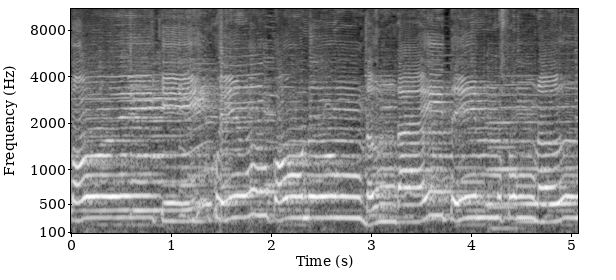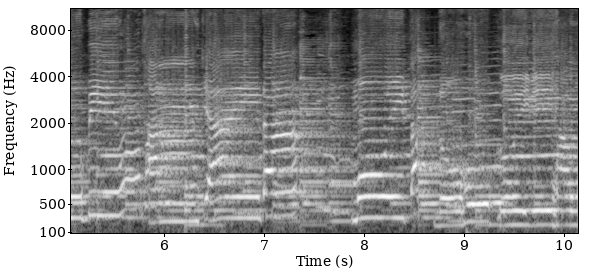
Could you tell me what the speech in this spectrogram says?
Tôi chỉ khuyên cô nương đừng để tim xuân nữ biến thành chai đá. Môi tắt nụ cười vì hận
